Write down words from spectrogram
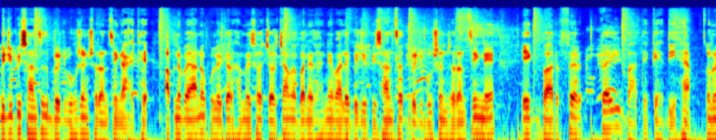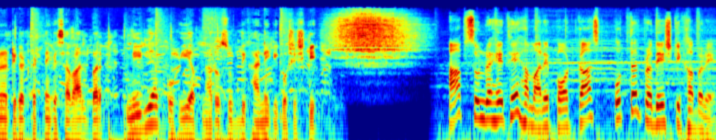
बीजेपी सांसद ब्रिजभूषण शरण सिंह आए थे। अपने बयानों को लेकर हमेशा चर्चा में बने रहने वाले बीजेपी सांसद ब्रिजभूषण शरण सिंह ने एक बार फिर कई बातें कह दी हैं। उन्होंने टिकट कटने के सवाल पर मीडिया को ही अपना रसूख दिखाने की कोशिश की। आप सुन रहे थे हमारे पॉडकास्ट उत्तर प्रदेश की खबरें।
